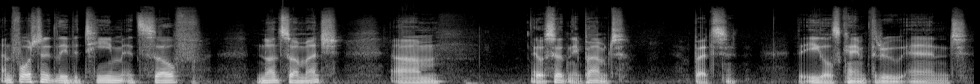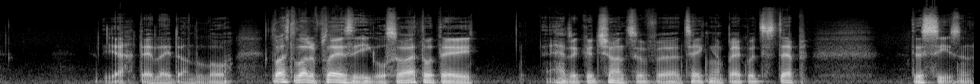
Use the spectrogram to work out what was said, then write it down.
Unfortunately, the team itself, not so much. Um, they were certainly pumped, but the Eagles came through and, yeah, they laid down the law. Lost a lot of players, the Eagles, so I thought they had a good chance of uh, taking a backward step this season,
